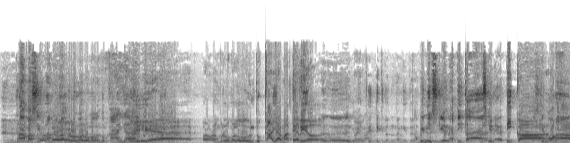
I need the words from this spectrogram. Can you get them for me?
Kenapa sih orang-orang berlomba-lomba untuk kaya? gitu iya kan? orang-orang berlomba-lomba untuk kaya material Eh, Gua gitu kan. kritik itu tentang itu Tapi miskin etika. miskin etika miskin moral,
